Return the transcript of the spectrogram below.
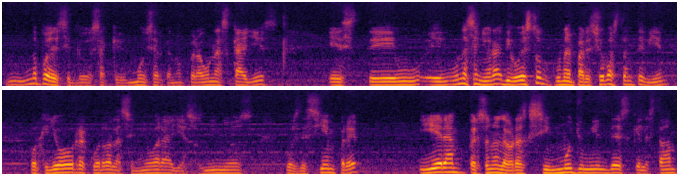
no puedo decirlo, o sea, que muy cerca, ¿no? Pero a unas calles, este, eh, una señora, digo, esto me pareció bastante bien, porque yo recuerdo a la señora y a sus niños, pues de siempre, y eran personas, la verdad que sí, muy humildes, que la, estaban,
